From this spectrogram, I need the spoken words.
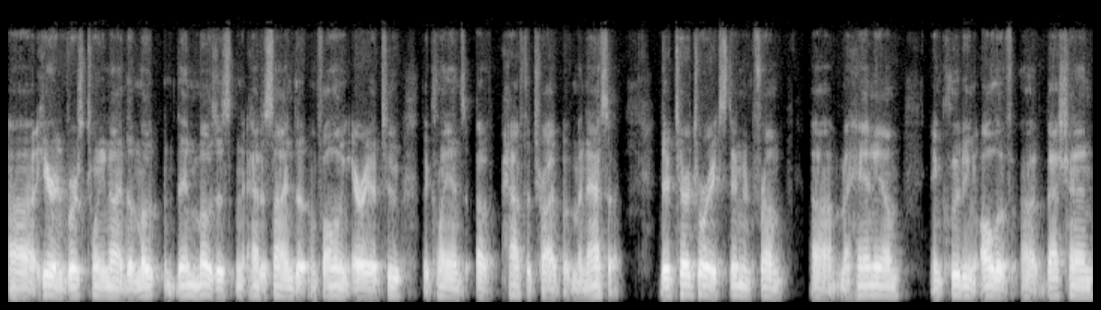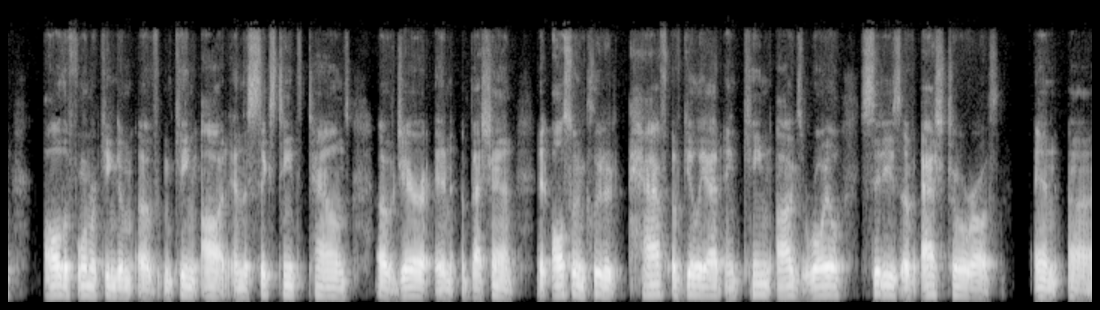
uh, here in verse 29, the Mo- then Moses had assigned the following area to the clans of half the tribe of Manasseh. Their territory extended from uh, Mahanaim, including all of uh, Bashan, all the former kingdom of King Og, and the 16th towns of Jair and Bashan. It also included half of Gilead and King Og's royal cities of Ashtaroth and uh,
